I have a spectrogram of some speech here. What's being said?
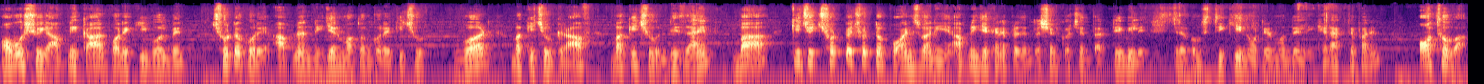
অবশ্যই আপনি কার পরে কি বলবেন, ছোট করে আপনার নিজের মতন করে কিছু ওয়ার্ড বা কিছু গ্রাফ বা কিছু ডিজাইন বা কিছু ছোট্ট ছোট্ট পয়েন্টস বানিয়ে আপনি যেখানে প্রেজেন্টেশন করছেন তার টেবিলে এরকম স্টিকি নোটের মধ্যে লিখে রাখতে পারেন। অথবা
